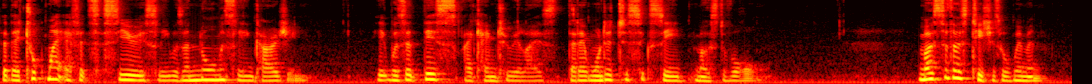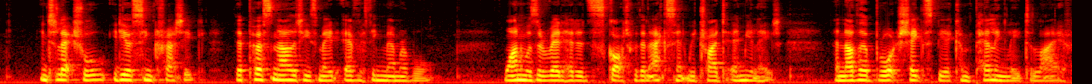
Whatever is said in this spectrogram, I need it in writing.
That they took my efforts seriously was enormously encouraging. It was at this I came to realize that I wanted to succeed most of all. Most of those teachers were women. Intellectual, idiosyncratic, their personalities made everything memorable. One was a red headed Scot with an accent we tried to emulate. Another brought Shakespeare compellingly to life.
